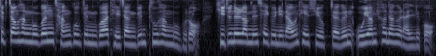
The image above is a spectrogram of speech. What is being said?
측정 항목은 장구균과 대장균 두 항목으로 기준을 넘는 세균이 나온 해수욕장은 오염 현황을 알리고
